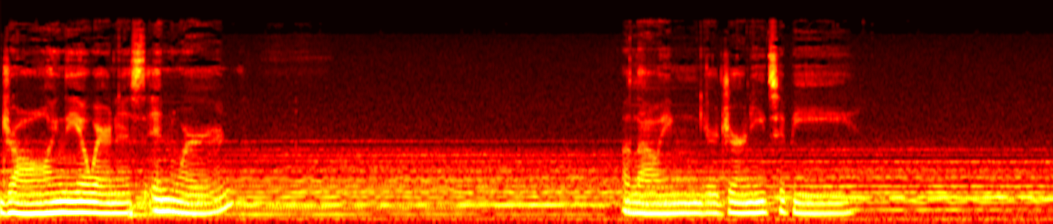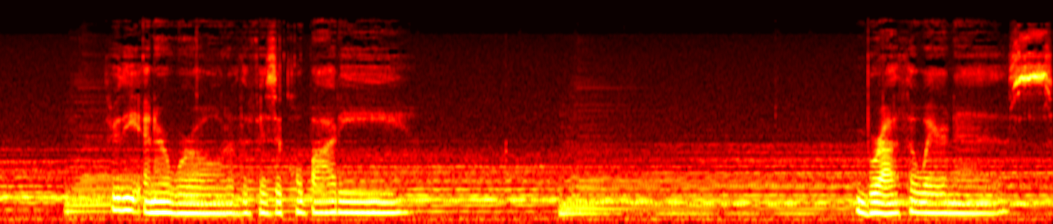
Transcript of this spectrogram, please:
Drawing the awareness inward, allowing your journey to be through the inner world of the physical body. Breath awareness,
